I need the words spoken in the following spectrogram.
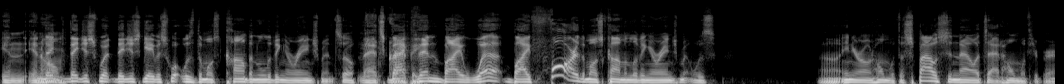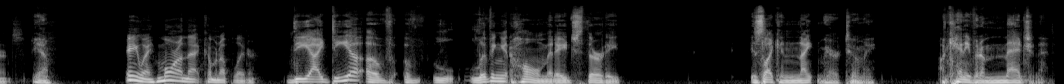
in, in they, home. they just what they just gave us what was the most common living arrangement. So That's back crappy. then, by we, by far the most common living arrangement was uh, in your own home with a spouse, and now it's at home with your parents. yeah. Anyway, more on that coming up later. The idea of, of living at home at age 30 is like a nightmare to me. I can't even imagine it.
